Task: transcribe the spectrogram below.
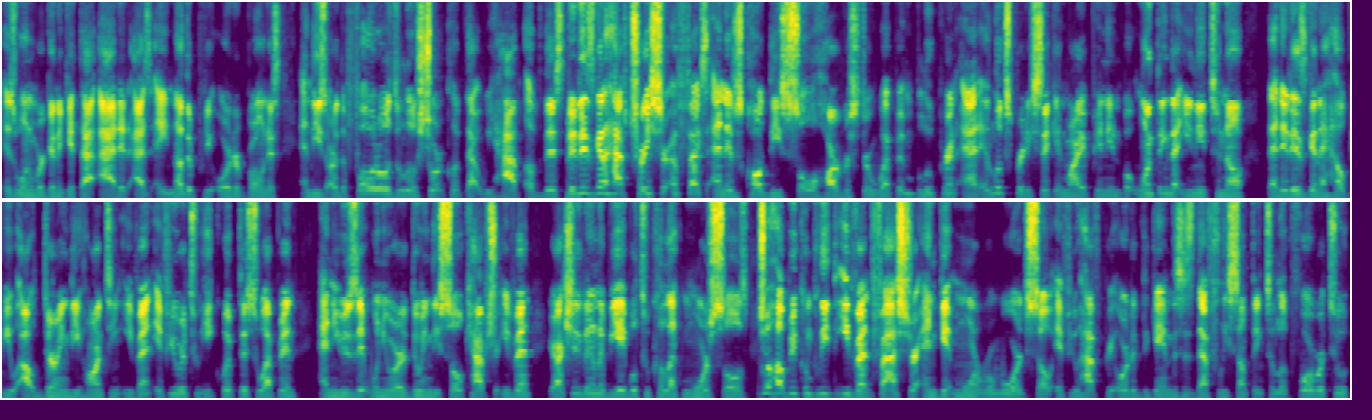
is when we're going to get that added as another pre-order bonus. And these are the photos, the little short clip that we have of this. But it is going to have Tracer effects, and it's called the Soul Harvester weapon blueprint, and it looks pretty sick in my opinion. But one thing that you need to know that it is going to help you out during the haunting event. If you were to equip this weapon and use it when you are doing the soul capture event, you're actually going to be able to collect more souls, which will help you complete the event faster and get more rewards. So if you have pre-ordered the game, this is definitely something to look forward to.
